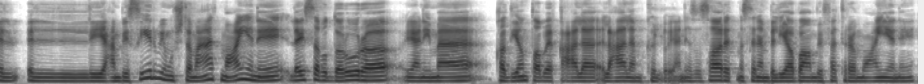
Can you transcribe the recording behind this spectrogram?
اللي عم بيصير بمجتمعات معينة ليس بالضرورة يعني ما قد ينطبق على العالم كله. يعني إذا صارت مثلا باليابان بفترة معينة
